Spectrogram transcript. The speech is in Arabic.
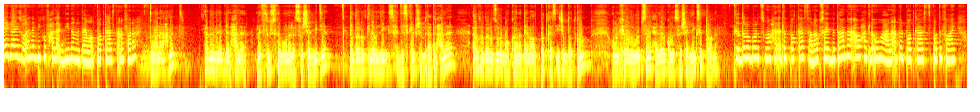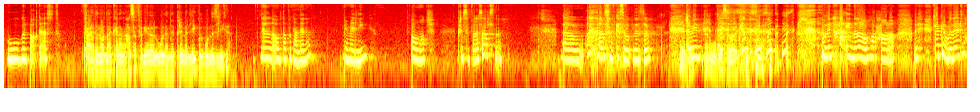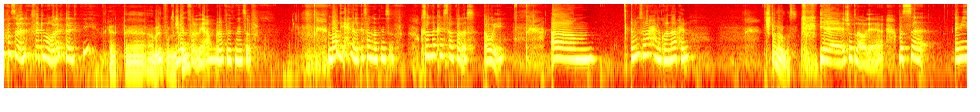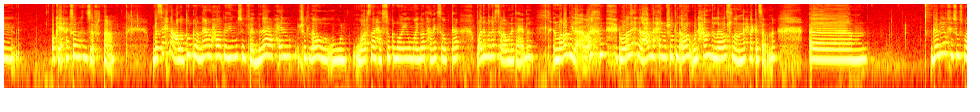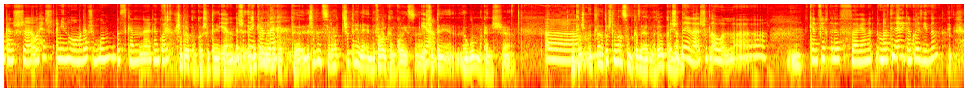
Hi guys واهلا بيكم في حلقة جديدة من Time Out Podcast أنا فرح. وأنا أحمد. قبل ما نبدأ الحلقة ما تنسوش تتابعونا على ال social media. تقدروا تلاقوا ال links في ال description بتاعت الحلقة أو تقدروا تزوروا موقعنا Time Out Podcast Egypt dot com ومن خلال ال website هتلاقوا كل ال social links بتوعنا. تقدروا برضه تسمعوا حلقات البودكاست على ال website بتاعنا أو هتلاقوها على Apple Podcasts Spotify و Google Podcasts في حلقة النهارده هنتكلم عن اللي حصل في الجولة الأولى من ال Premier League وال Bundesliga. نبدأ اول topic عندنا. Premier League اول ماتش بالاس ارسنال ارسنال كسبوا 2-0 I mean من حقي إن أنا فرحانة. فاكر بداية الموسم اللي فات المقرفه دي؟ كانت آه، برينفورد؟ برنتفورد Yeah. برنتفورد 2-0 المره دي إحنا اللي كسبنا 2-0 وكسبنا كريستال بالاس. اوي أم I mean صراحة إحنا كنا بنلعب حلو. الشوط الأول بس. yeah الشوط الأول بس I mean okay إحنا كسبنا 2-0 تمام. بس إحنا على طول كنا بنعمل الحركة دي الموسم اللي فات. بنلعب حلو الشوط الأول وأرسنال يحسسوك اللي هو إيه oh my God هنكسب وبتاع. وبعدين بنخسر أو بنتعادل. المرة دي لأ بقى. المرة دي إحنا لعبنا حلو الشوط الأول والحمد لله أصلا إن إحنا كسبنا. جابرييل خيسوس ما كانش وحش. امين هو ما جابش جون بس كان كان كويس. الشوط الأول كان كويس. الشوط الثاني كان. الشوط الشوط الثاني كان اللعبة مه. كانت الشوط الصراحه الشوط الثاني الدفاع كان كويس. الشوط الثاني الهجوم ما كانش ما طلعوش لا ما طلعوش لعبه أصلا بكذا هجمة. الشوط التاني لا الشوط الأول آه، كان في اختلاف جامد. مارتينيلي كان كويس جدا.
